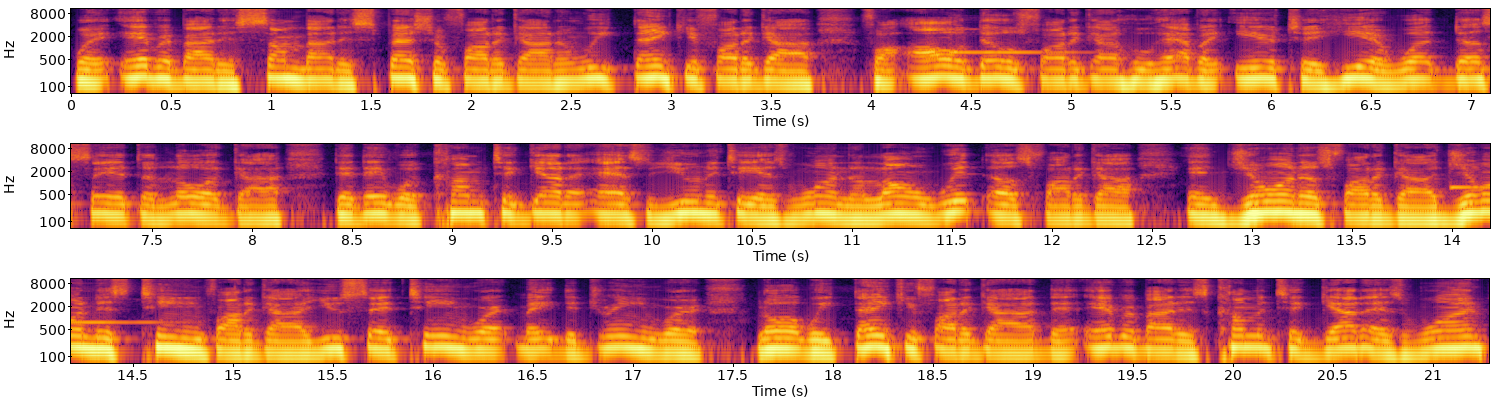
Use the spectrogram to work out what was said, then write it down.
where everybody is somebody special, Father God. And we thank you, Father God, for all those, Father God, who have an ear to hear what does saith the Lord, God, that they will come together as unity, as one, along with us, Father God, and join us, Father God. Join this team, Father God. You said teamwork made the dream work. Lord, we thank you, Father God, that everybody is coming together as one.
